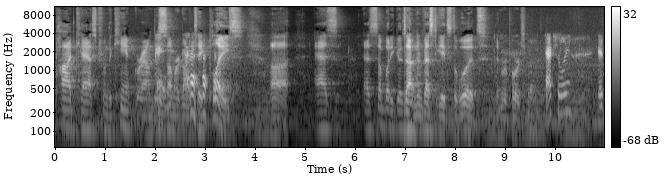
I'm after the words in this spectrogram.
podcast from the campground this summer going to take place? Uh, as as somebody goes out and investigates the woods and reports back. Actually, it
